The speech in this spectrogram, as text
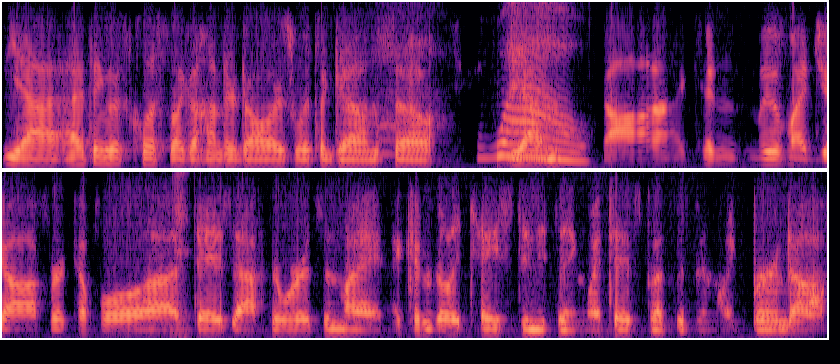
yeah, I think it was close to like a hundred dollars worth of gum. So Wow. jaw, I couldn't move my jaw for a couple uh, days afterwards, and my I couldn't really taste anything. My taste buds had been like burned off.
